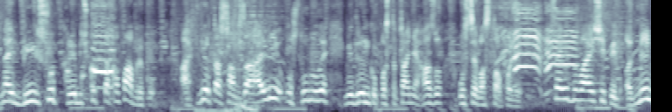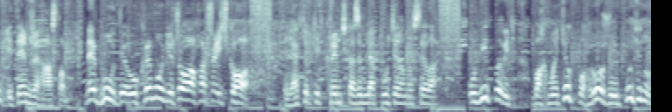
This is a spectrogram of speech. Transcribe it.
найбільшу кримську птахофабрику. А фірташа взагалі усунули від ринку постачання газу у Севастополі. Це відбуваючи під одним і тим же гаслом: не буде у Криму нічого фашистського. Як тільки кримська земля Путіна носила. У відповідь Бахматюк погрожує Путіну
